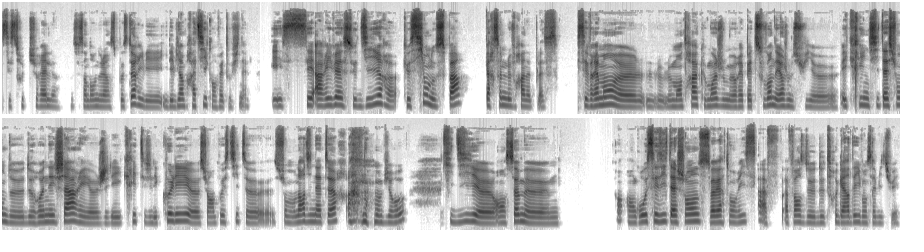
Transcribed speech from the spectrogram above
c'est structurel. Ce syndrome de l'imposteur, il est, il est bien pratique en fait au final. Et c'est arriver à se dire que si on n'ose pas, personne ne le fera à notre place. C'est vraiment le, mantra que moi je me répète souvent. D'ailleurs, je me suis écrit une citation de, René Char et je l'ai écrite, je l'ai collée sur un post-it sur mon ordinateur dans mon bureau, qui dit en somme, en, gros, saisis ta chance, va vers ton risque. À, force de, te regarder, ils vont s'habituer.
